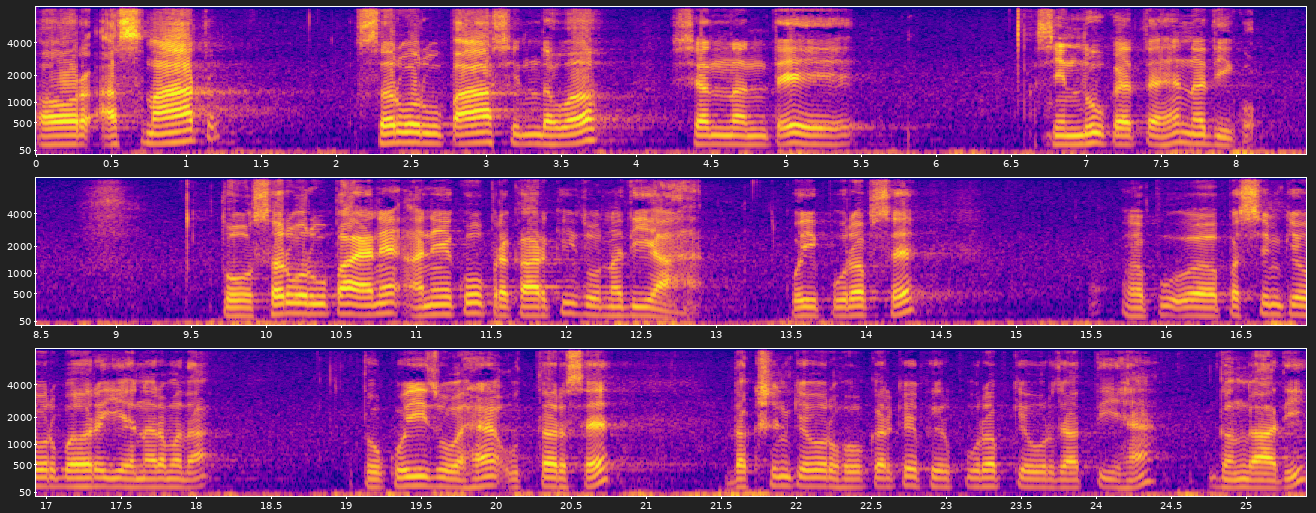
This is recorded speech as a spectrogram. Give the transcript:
और अस्मात् सर्वरूपा सिंधव सन्नते सिंधु कहते हैं नदी को। तो सर्वरूपा यानी अनेकों प्रकार की जो नदियाँ हैं, कोई पूरब से पश्चिम की ओर बह रही है नर्मदा। तो कोई जो है उत्तर से दक्षिण की ओर होकर के फिर पूरब की ओर जाती हैं गंगा आदि।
